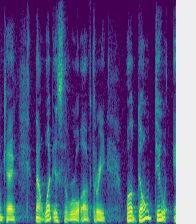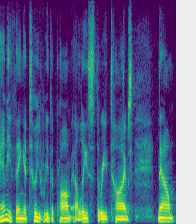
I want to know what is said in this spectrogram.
Okay, now what is the rule of three? Well, don't do anything until you read the problem at least three times. Now,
